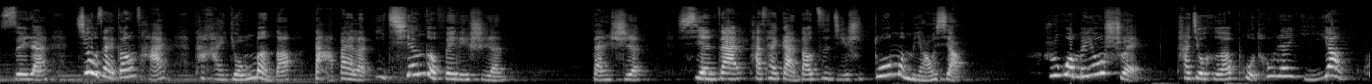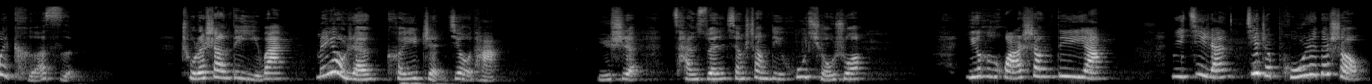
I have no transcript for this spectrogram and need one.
虽然就在刚才他还勇猛的打败了一千个非利士人，但是现在他才感到自己是多么渺小。如果没有水，他就和普通人一样会渴死。除了上帝以外，没有人可以拯救他。于是参孙向上帝呼求说：“耶和华上帝呀，你既然借着仆人的手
